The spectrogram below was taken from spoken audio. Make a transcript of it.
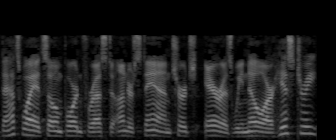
That's why it's so important for us to understand church eras. We know our history,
